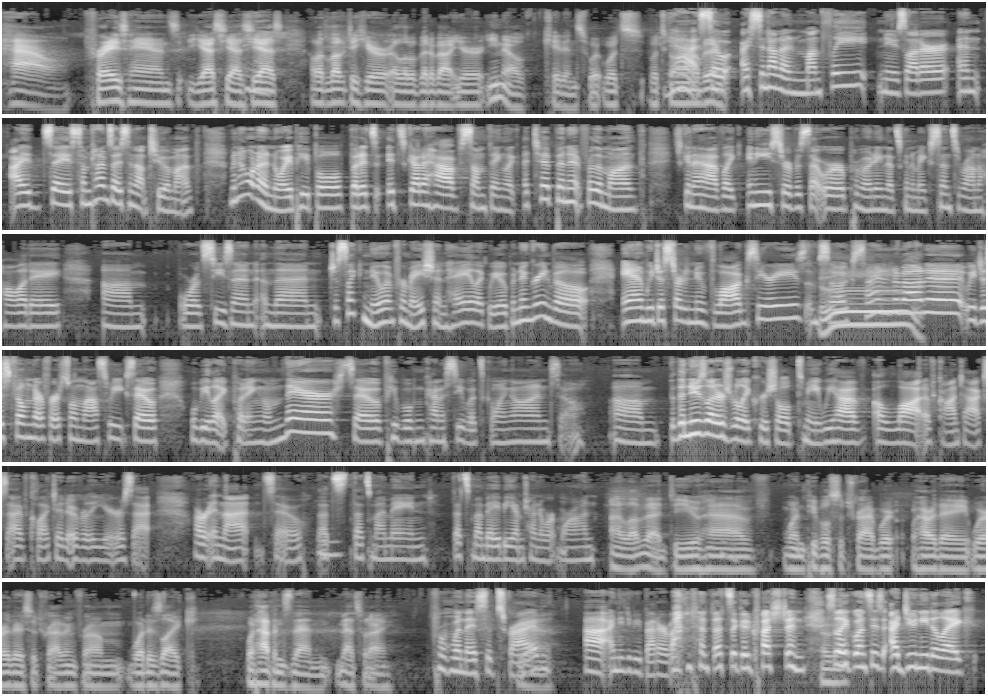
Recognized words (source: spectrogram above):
how? Praise hands. Yes, yes, yes. I would love to hear a little bit about your email cadence. What, what's what's going on Yeah, over so there? I send out a monthly newsletter, and I'd say sometimes I send out two a month. I mean, I don't want to annoy people, but it's it's got to have something like a tip in it for the month. It's going to have like any service that we're promoting that's going to make sense around a holiday. Um, or the season and then just like new information hey like we opened in greenville and we just started a new vlog series i'm so excited about it we just filmed our first one last week so we'll be like putting them there so people can kind of see what's going on so um, but the newsletter is really crucial to me. We have a lot of contacts I've collected over the years that are in that. So that's that's my main that's my baby. I'm trying to work more on. I love that. Do you have when people subscribe? Where how are they? Where are they subscribing from? What is like? What happens then? That's what I. From when they subscribe, Yeah. uh, I need to be better about that. That's a good question. Okay. So like once they, I do need to like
